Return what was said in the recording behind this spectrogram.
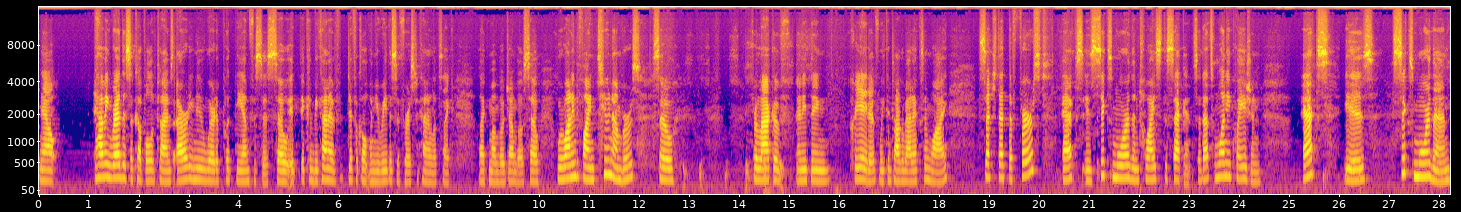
Now, having read this a couple of times, I already knew where to put the emphasis. So it, it can be kind of difficult when you read this at first. It kind of looks like, like mumbo jumbo. So we're wanting to find two numbers. So for lack of anything creative, we can talk about x and y, such that the first x is 6 more than twice the second. So that's one equation. x is 6 more than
